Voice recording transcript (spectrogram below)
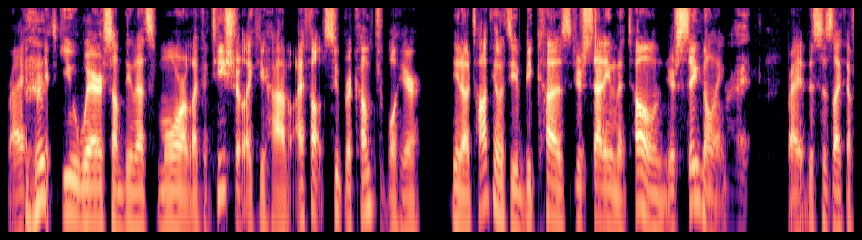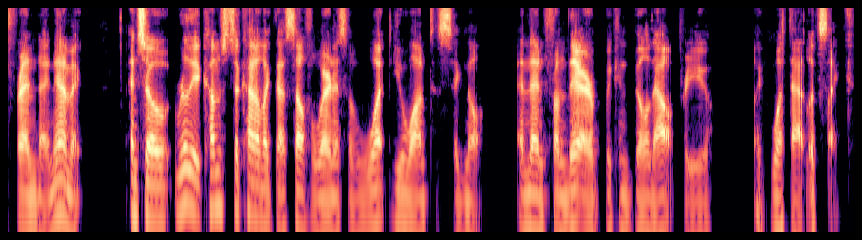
right? Mm-hmm. If you wear something that's more like a t-shirt like you have, I felt super comfortable here, you know, talking with you because you're setting the tone, you're signaling, right? Right? This is like a friend dynamic. And so really it comes to kind of like that self-awareness of what you want to signal. And then from there, we can build out for you like what that looks like.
